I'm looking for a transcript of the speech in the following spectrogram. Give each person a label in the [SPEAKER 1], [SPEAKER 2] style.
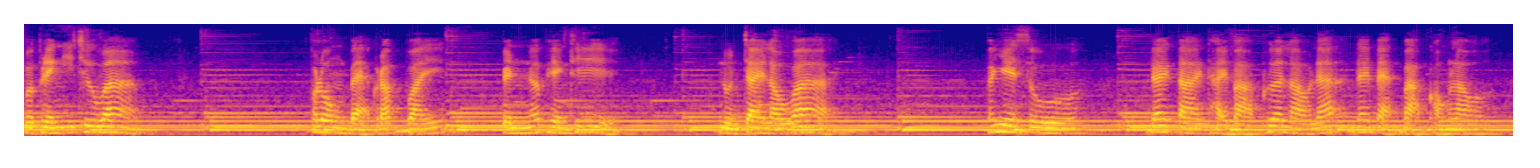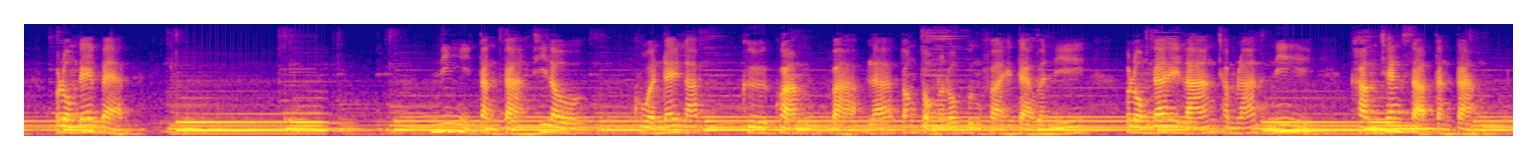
[SPEAKER 1] บทเพลงนี้ชื่อว่า พระองค์แบกรับไว้ เป็นเนื้อเพลงที่หนุนใจเราว่า พระเยซูได้ตายไถ่บาปเพื่อเราและได้แบกบาปของเรา พระองค์ได้แบกหนี้ต่างๆที่เราควรได้รับคือความบาปและต้องตกนรกบึงไฟ แต่วันนี้พระองค์ได้ล้างชำระหนี้คำแช่งสาปต่างๆ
